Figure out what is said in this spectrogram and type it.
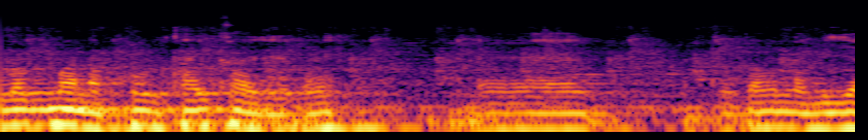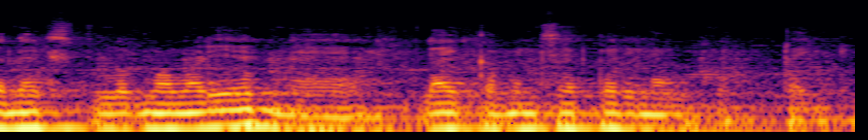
વ્લોગમાં ને ફૂલ થાય છે ભાઈ. અને તો તમને બીજા નેક્સ્ટ વ્લોગમાં મળીએ ને લાઈક કમેન્ટ શેર કરી નાખજો થેન્ક યુ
